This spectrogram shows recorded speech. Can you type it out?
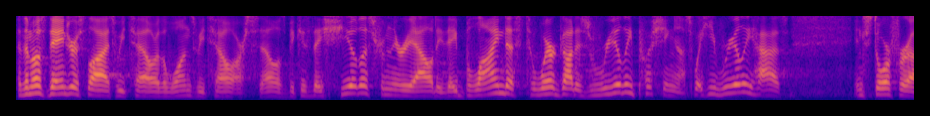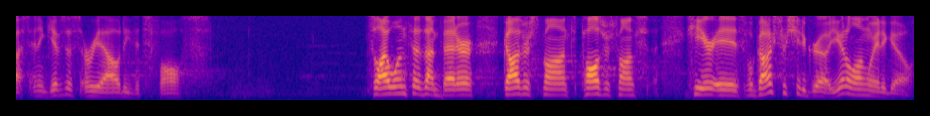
And the most dangerous lies we tell are the ones we tell ourselves because they shield us from the reality. They blind us to where God is really pushing us, what He really has in store for us, and it gives us a reality that's false. So I one says I'm better. God's response, Paul's response here is, well, God expects you to grow. You got a long way to go.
